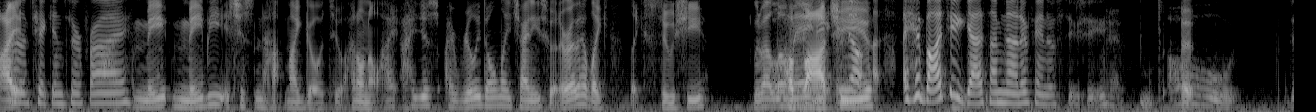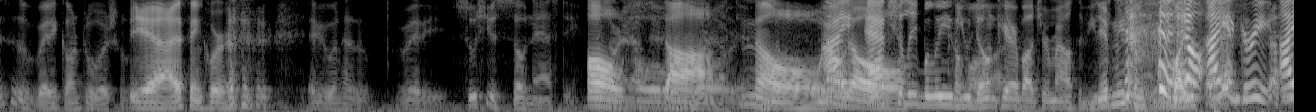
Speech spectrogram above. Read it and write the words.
or I chicken stir fry. may, maybe it's just not my go-to. I don't know. I, I just I really don't like Chinese food. I rather have like like sushi. What about lo Hibachi. No, uh, hibachi. Yes, I'm not a fan of sushi. Oh, this is a very controversial. Yeah, I think we're. Everyone has a very. Sushi is so nasty. Oh, throwing it out there. Just stop! throwing it out there. No, I no. actually believe you Come don't on. care about your mouth if you Give eat me some spice. no, I agree. I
